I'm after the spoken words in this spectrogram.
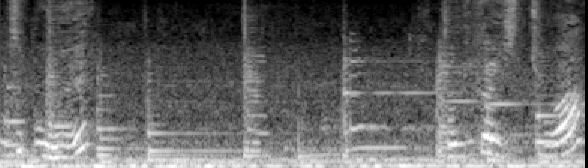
여기서 뭐해? 여기가 이- 좋아?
